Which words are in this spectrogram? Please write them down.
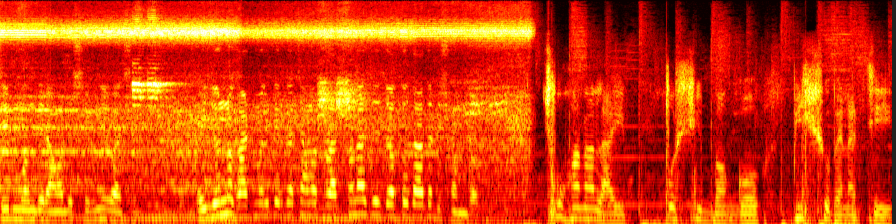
শিব মন্দির আমাদের শিবনিবাসী। এই জন্য ঘাট মালিকের কাছে আমার প্রার্থনা যে যত তাড়াতাড়ি সম্ভব। ছোহানা লাইভ, পশ্চিমবঙ্গ বিশ্ব ব্যানার্জি।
